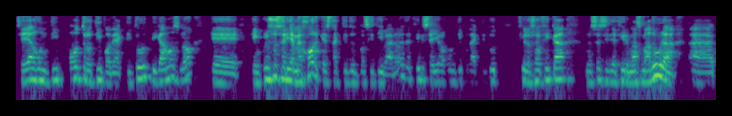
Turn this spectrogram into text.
si hay algún tipo, otro tipo de actitud, digamos, ¿no? que, incluso sería mejor que esta actitud positiva. ¿no? Es decir, si hay algún tipo de actitud filosófica, no sé si decir más madura, al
